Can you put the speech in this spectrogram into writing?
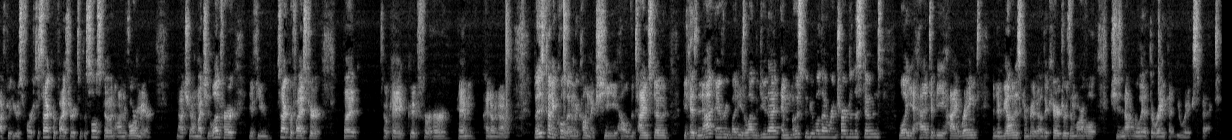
after he was forced to sacrifice her to the Soul Stone on Vormir. Not sure how much you love her if you sacrificed her, but okay, good for her, him, I don't know. But it's kind of cool that in the comics she held the time stone because not everybody's allowed to do that. And most of the people that were in charge of the stones, well, you had to be high ranked. And to be honest, compared to other characters in Marvel, she's not really at the rank that you would expect.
